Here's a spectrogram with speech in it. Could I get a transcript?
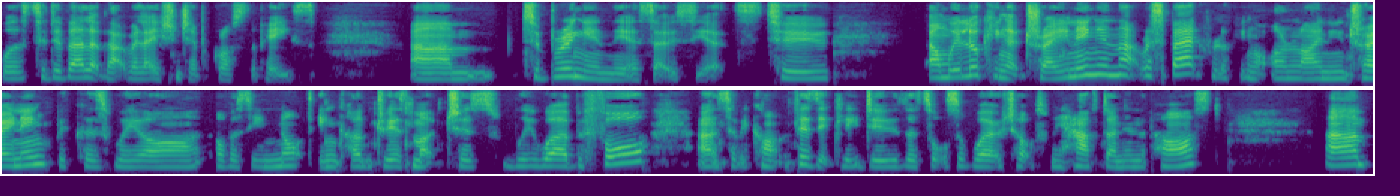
was to develop that relationship across the piece, um, to bring in the associates, to and we're looking at training in that respect. We're looking at online training because we are obviously not in country as much as we were before, and so we can't physically do the sorts of workshops we have done in the past. Um,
